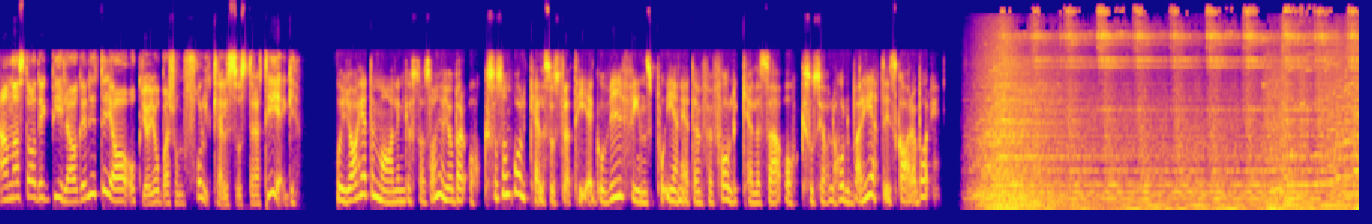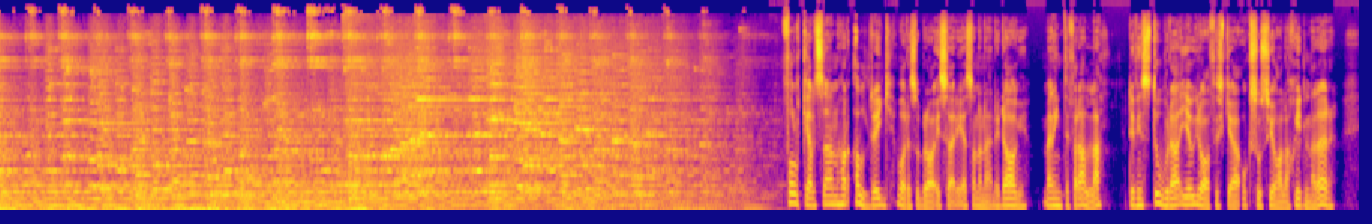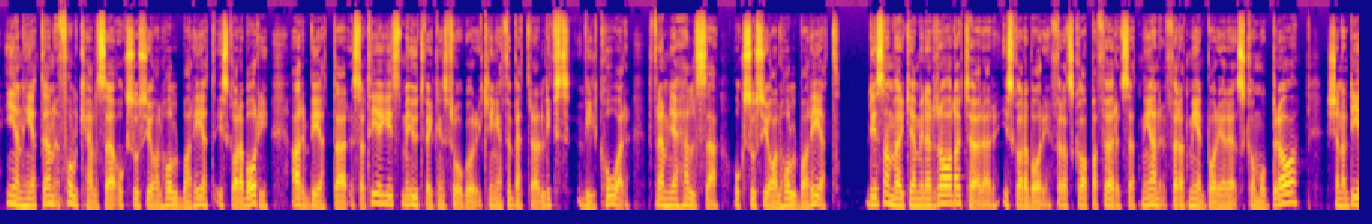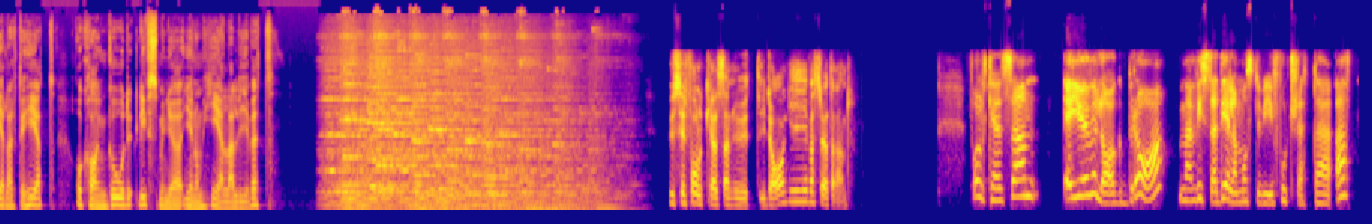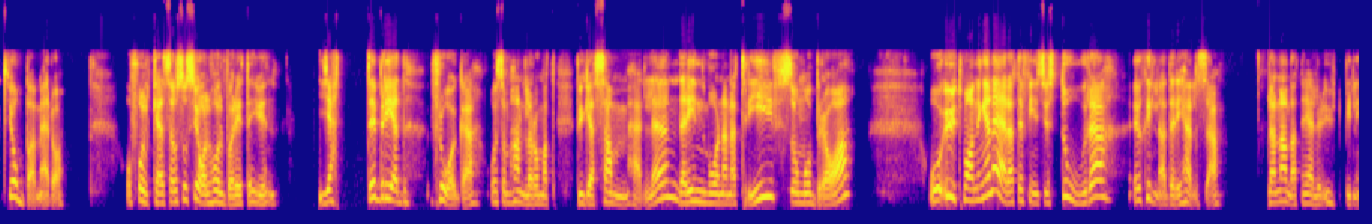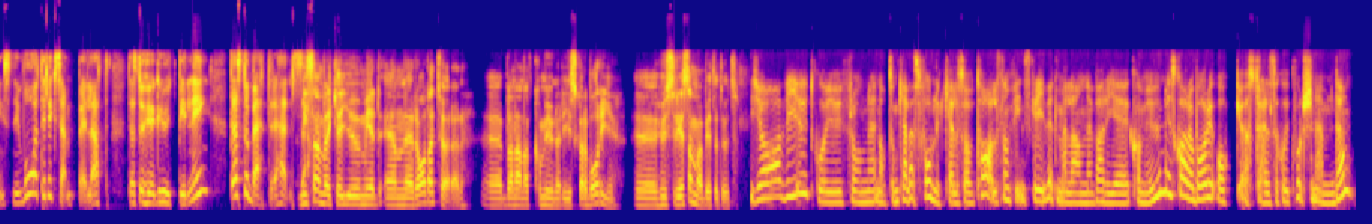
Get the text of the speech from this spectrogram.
Anna Stadig Pilagen heter jag och jag jobbar som folkhälsostrateg. Och jag heter Malin Gustafsson. Jag jobbar också som folkhälsostrateg och vi finns på enheten för folkhälsa och social hållbarhet i Skaraborg. Folkhälsan har aldrig varit så bra i Sverige som den är idag, men inte för alla. Det finns stora geografiska och sociala skillnader. Enheten Folkhälsa och social hållbarhet i Skaraborg arbetar strategiskt med utvecklingsfrågor kring att förbättra livsvillkor, främja hälsa och social hållbarhet. De samverkar med en rad aktörer i Skaraborg för att skapa förutsättningar för att medborgare ska må bra, känna delaktighet och ha en god livsmiljö genom hela livet. Hur ser folkhälsan ut idag i Västra Götaland? Folkhälsan är ju överlag bra, men vissa delar måste vi fortsätta att jobba med då. Och folkhälsa och social hållbarhet är ju en jättebred fråga och som handlar om att bygga samhällen där invånarna trivs och mår bra. Och utmaningen är att det finns ju stora eh, skillnader i hälsa bland annat när det gäller utbildningsnivå till exempel, att desto högre utbildning, desto bättre hälsa. Ni samverkar ju med en rad aktörer, eh, bland annat kommuner i Skaraborg. Eh, hur ser det samarbetet ut? Ja, vi utgår ju från något som kallas folkhälsoavtal som finns skrivet mellan varje kommun i Skaraborg och Östra hälso och sjukvårdsnämnden.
